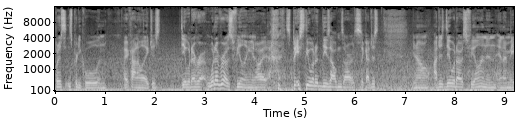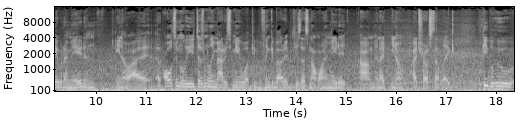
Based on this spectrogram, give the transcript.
But it's, it's pretty cool, and I kind of like just did whatever whatever I was feeling. You know, I, it's basically what these albums are. It's like I just, you know, I just did what I was feeling and, and I made what I made and you know I ultimately it doesn't really matter to me what people think about it because that's not why I made it. Um, and I you know I trust that like people who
